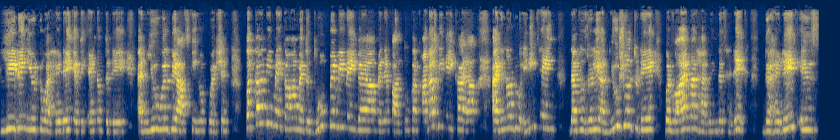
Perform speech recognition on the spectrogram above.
leading you to a headache at the end of the day, and you will be asking a question. पता नहीं मैं कहा मैं तो धूप में भी नहीं गया मैंने फालतू का खाना भी नहीं खाया I did not do anything that was really unusual today, but why am I having this headache? The headache is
